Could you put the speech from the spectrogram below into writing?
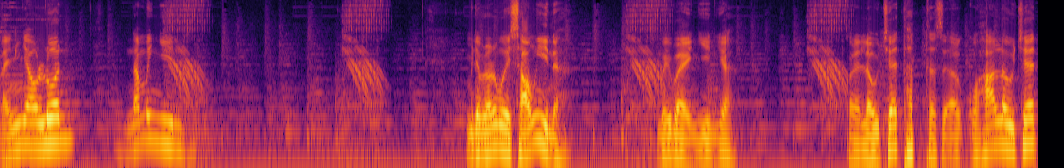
Đánh nhau luôn. 50.000 Mình đập nó được 16.000 à? 17.000 kìa. Con này lâu chết. Thật Thật sự quá lâu chết.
